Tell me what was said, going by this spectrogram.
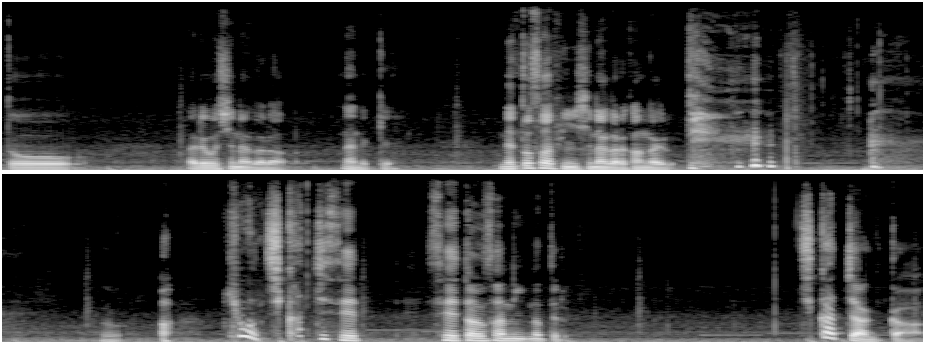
とあれをしながらなんだっけネットサーフィンしながら考えるって あ今日チカッチ生生誕さんになってる。ちかちゃんか。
